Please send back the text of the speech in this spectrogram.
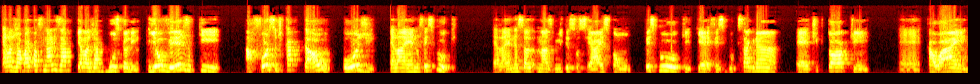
ela já vai para finalizar, porque ela já busca ali. E eu vejo que a força de capital hoje ela é no Facebook. Ela é nessa, nas mídias sociais como Facebook, que é Facebook, Instagram, é TikTok, é Kawaii.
